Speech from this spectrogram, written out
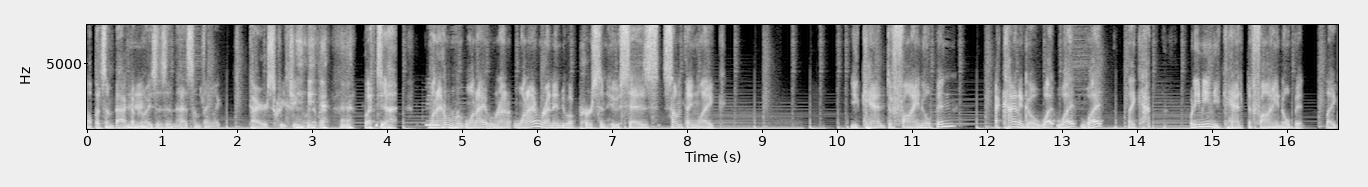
I'll put some backup mm-hmm. noises in that, something like tires screeching or whatever. but uh, when I when I run when I run into a person who says something like, "You can't define open," I kind of go, "What? What? What? Like, what do you mean you can't define open? Like."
